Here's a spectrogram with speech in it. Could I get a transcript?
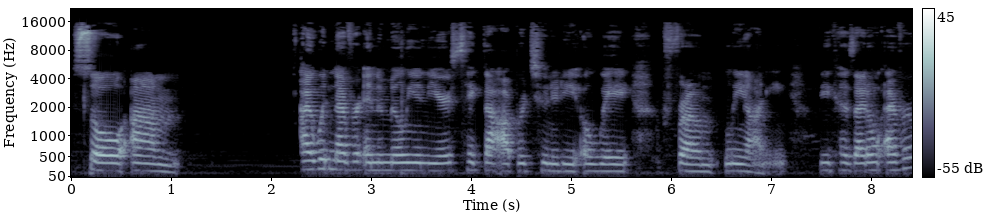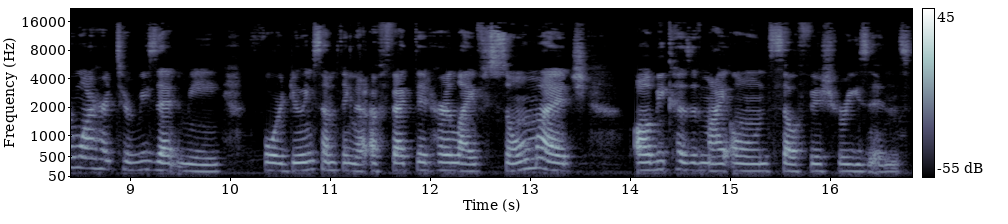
So um, I would never in a million years take that opportunity away from Leonie because I don't ever want her to resent me for doing something that affected her life so much all because of my own selfish reasons.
